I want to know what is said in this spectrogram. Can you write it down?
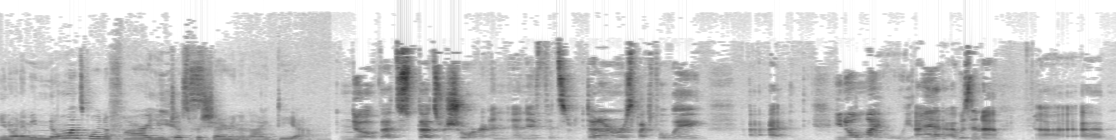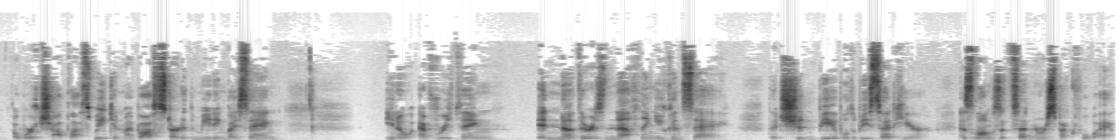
You know what I mean? No one's going to fire you just for sharing an idea. No, that's that's for sure. And and if it's done in a respectful way, I, you know, my we, I had I was in a uh, um, a workshop last week, and my boss started the meeting by saying, you know, everything. In no, there is nothing you can say that shouldn't be able to be said here, as long as it's said in a respectful way.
